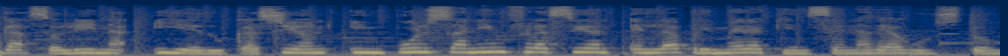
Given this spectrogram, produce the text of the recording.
Gasolina y educación impulsan inflación en la primera quincena de agosto.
